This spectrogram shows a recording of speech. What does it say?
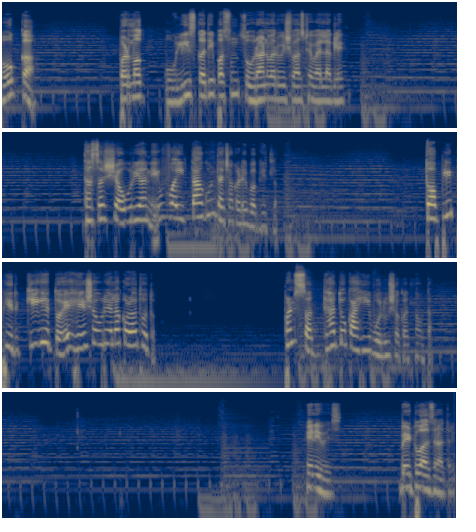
हो का? पण मग पोलीस कधीपासून चोरांवर विश्वास ठेवायला लागले? तसं शौर्याने वैतागून त्याच्याकडे बघितलं. तो आपली फिरकी घेतोय हे शौर्याला कळत होतं. पण सध्या तो काही बोलू शकत नव्हता. एनिवेज भेटू आज रात्री.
